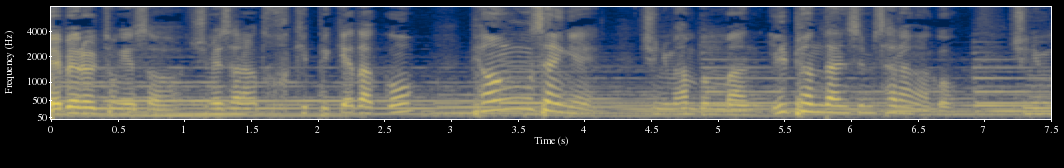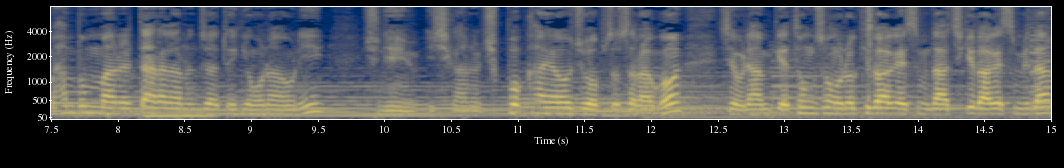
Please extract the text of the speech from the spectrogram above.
예배를 통해서 주님의 사랑 더 깊이 깨닫고 평생에 주님 한 분만 일편단심 사랑하고 주님 한 분만을 따라가는 자 되기 원하오니 주님 이 시간을 축복하여 주옵소서라고 이제 우리 함께 통성으로 기도하겠습니다. 같이 기도하겠습니다.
